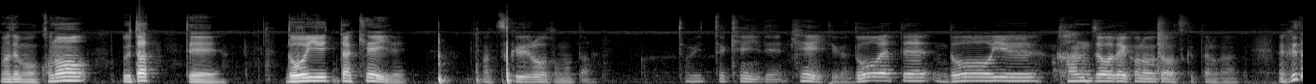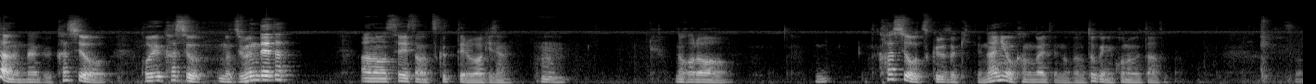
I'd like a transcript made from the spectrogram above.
まあでもこの歌ってどういった経緯で、ま、作ろうと思ったの？といった経緯で。経緯っていうかどうやってどういう感情でこの歌を作ったのかなって。普段なんか歌詞をこういう歌詞を、まあ、自分でたあのせいさんは作ってるわけじゃん。うん。だから歌詞を作る時って何を考えてるのかな？特にこの歌とか。そう。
